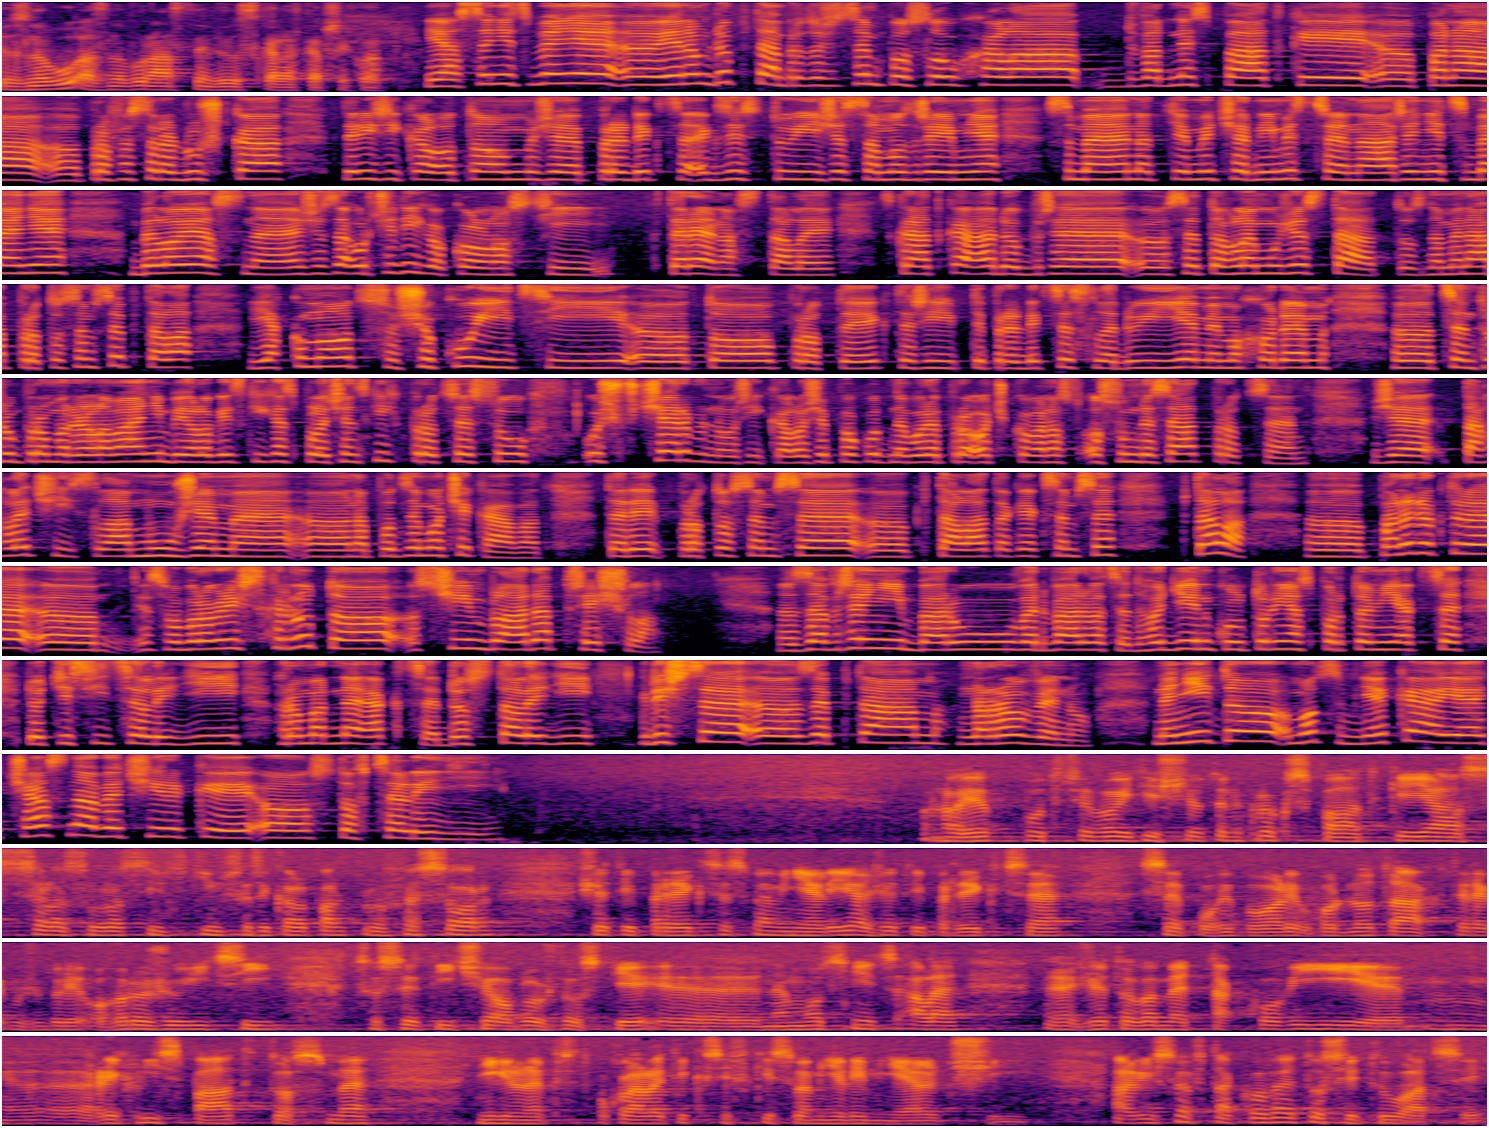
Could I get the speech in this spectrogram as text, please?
znovu a znovu nás ten virus zkrátka překvapí. Já se nicméně eh, jenom doptám, protože jsem poslouchala dva dny zpátky eh, pana eh, profesora Duška, který říkal o tom, že predikce existují, že samozřejmě jsme nad těmi černými scénáři, nicméně bylo jasné, že za určitých okolností které nastaly. Zkrátka a dobře eh, se tohle může stát. To znamená, proto jsem se ptala, jak moc šokující eh, to pro ty, kteří ty predikce sledují, je mimochodem eh, Centrum pro modelování biologických a společenských procesů už v červnu říkalo, že pokud nebude pro očkovanost 80%, že tahle čísla můžeme na podzim očekávat. Tedy proto jsem se ptala, tak jak jsem se ptala. Pane doktore Svobodo, když schrnu to, s čím vláda přišla, zavření barů ve 22 hodin, kulturní a sportovní akce do tisíce lidí, hromadné akce do 100 lidí. Když se eh, zeptám na rovinu, není to moc měkké, je čas na večírky o stovce lidí? Ono je potřeba jít ještě ten krok zpátky. Já zcela souhlasím s tím, co říkal pan profesor, že ty predikce jsme měli a že ty predikce se pohybovaly v hodnotách, které už byly ohrožující, co se týče obložnosti eh, nemocnic, ale eh, že to veme takový eh, rychlý spát, to jsme nikdo nepředpokládali, ty křivky jsme měli mělčí. Ale když jsme v takovéto situaci,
